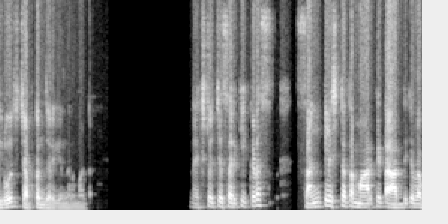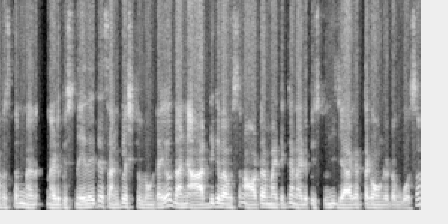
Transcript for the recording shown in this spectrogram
ఈరోజు చెప్పడం జరిగింది అనమాట నెక్స్ట్ వచ్చేసరికి ఇక్కడ సంక్లిష్టత మార్కెట్ ఆర్థిక వ్యవస్థను నడిపిస్తుంది. ఏదైతే సంక్లిష్టతలు ఉంటాయో దాన్ని ఆర్థిక వ్యవస్థను ఆటోమేటిక్గా నడిపిస్తుంది జాగ్రత్తగా ఉండటం కోసం.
